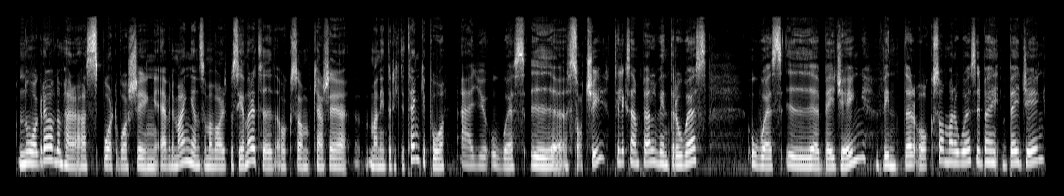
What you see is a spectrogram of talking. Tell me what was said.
några av de här sportwashing-evenemangen som har varit på senare tid och som kanske man inte riktigt tänker på är ju OS i Sochi till exempel, vinter-OS. OS i Beijing, vinter och sommar-OS i Beijing.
